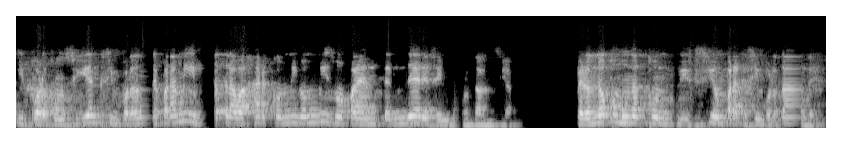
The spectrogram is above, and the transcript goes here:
y por consiguiente es importante para mí, voy a trabajar conmigo mismo para entender esa importancia, pero no como una condición para que sea importante.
